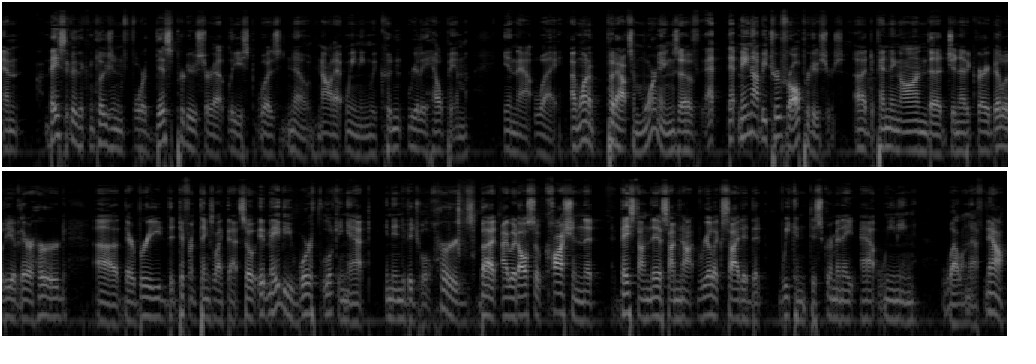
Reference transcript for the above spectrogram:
And basically the conclusion for this producer at least was no, not at weaning. We couldn't really help him in that way. I want to put out some warnings of that that may not be true for all producers, uh, depending on the genetic variability of their herd, uh, their breed, the different things like that. So it may be worth looking at in individual herds, but I would also caution that based on this, I'm not real excited that we can discriminate at weaning well enough. Now,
